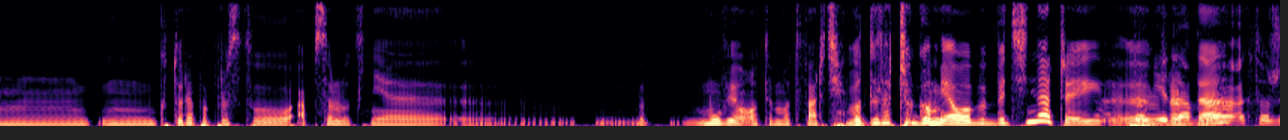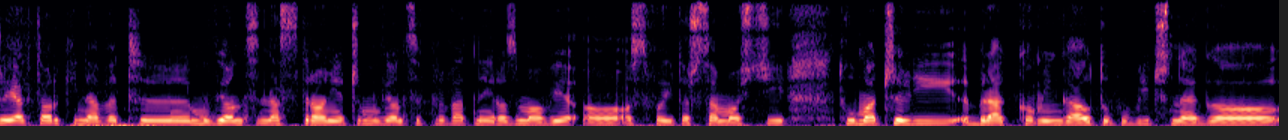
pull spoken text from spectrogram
Mm, mm, które po prostu absolutnie mówią o tym otwarcie, bo dlaczego miałoby być inaczej, tak, Do niedawna prawda? aktorzy i aktorki nawet mówiący na stronie, czy mówiący w prywatnej rozmowie o, o swojej tożsamości, tłumaczyli brak coming outu publicznego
